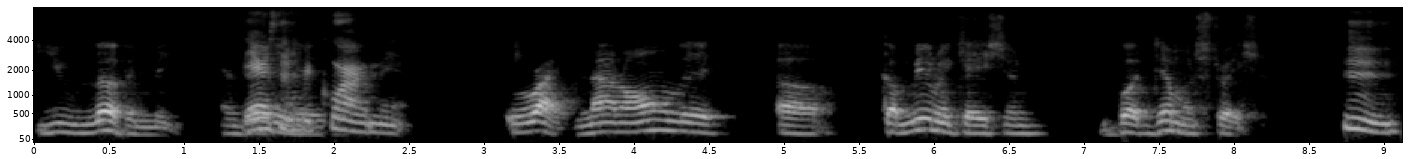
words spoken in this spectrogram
you loving me. And there's a requirement. Right. Not only uh, communication, but demonstration. Mm.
